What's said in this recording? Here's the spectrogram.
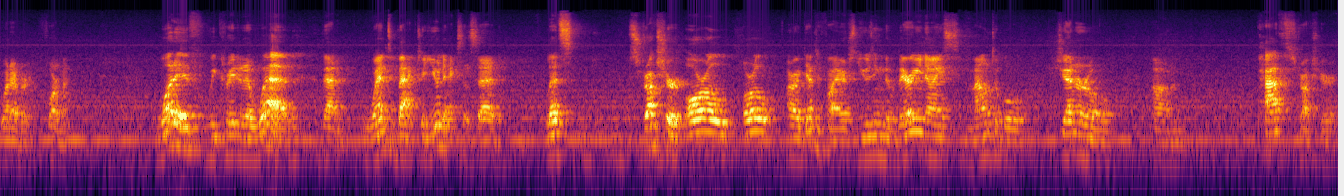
whatever format. What if we created a web that went back to Unix and said, let's structure oral, oral identifiers using the very nice mountable general um, path structure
